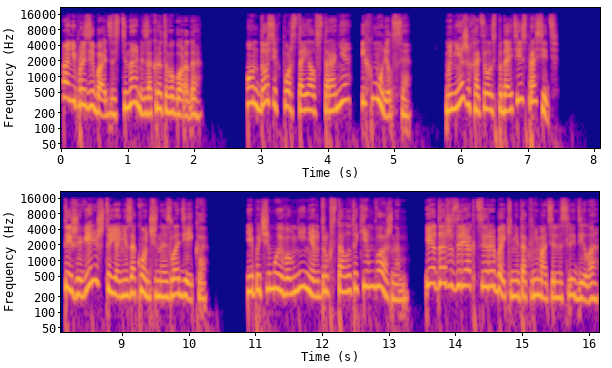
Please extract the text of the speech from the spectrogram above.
а не прозябать за стенами закрытого города. Он до сих пор стоял в стороне и хмурился. Мне же хотелось подойти и спросить, «Ты же веришь, что я незаконченная злодейка?» И почему его мнение вдруг стало таким важным? Я даже за реакцией Ребекки не так внимательно следила.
